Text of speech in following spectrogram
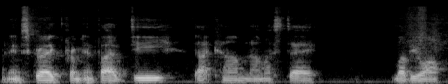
My name's Gregg from in5d.com. Namaste. Love you all.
